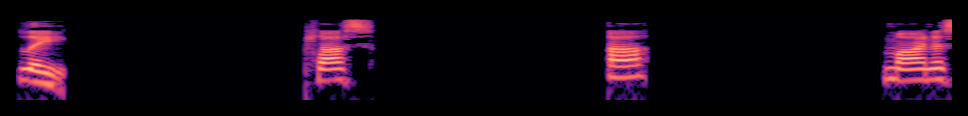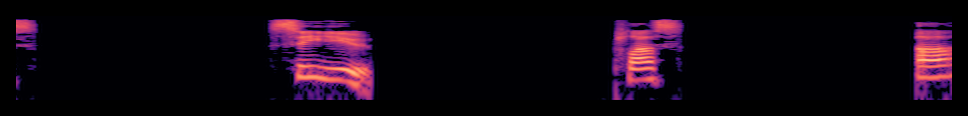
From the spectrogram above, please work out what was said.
Li plus A minus Cu plus A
